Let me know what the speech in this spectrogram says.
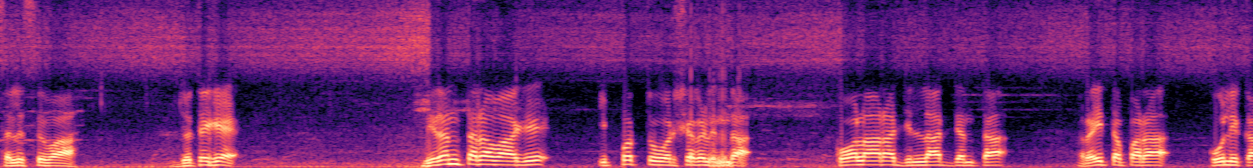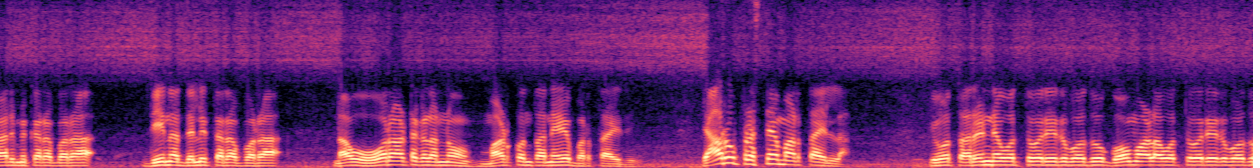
ಸಲ್ಲಿಸುವ ಜೊತೆಗೆ ನಿರಂತರವಾಗಿ ಇಪ್ಪತ್ತು ವರ್ಷಗಳಿಂದ ಕೋಲಾರ ಜಿಲ್ಲಾದ್ಯಂತ ರೈತ ಪರ ಕೂಲಿ ಕಾರ್ಮಿಕರ ಬರ, ದೀನ ದಲಿತರ ಬರ, ನಾವು ಹೋರಾಟಗಳನ್ನು ಮಾಡ್ಕೊತಾನೇ ಬರ್ತಾಯಿದ್ದೀವಿ ಯಾರೂ ಪ್ರಶ್ನೆ ಮಾಡ್ತಾ ಇಲ್ಲ. ಇವತ್ತು ಅರಣ್ಯ ಒತ್ತುವರಿ ಇರ್ಬೋದು, ಗೋಮಾಳ ಒತ್ತುವರಿ ಇರ್ಬೋದು,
